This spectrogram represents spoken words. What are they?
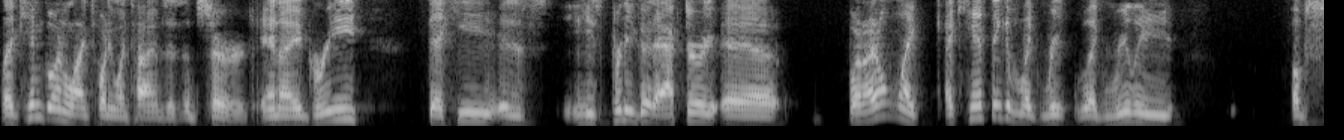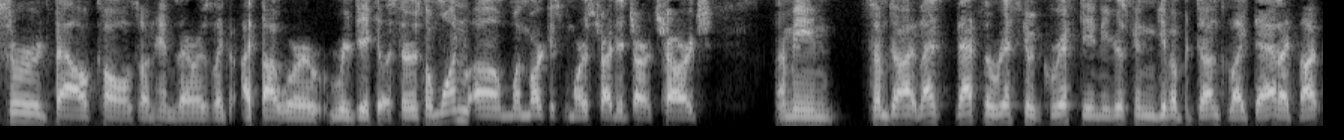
like him going to line 21 times is absurd, and I agree that he is he's pretty good actor, uh, but I don't like I can't think of like re, like really absurd foul calls on him that was like I thought were ridiculous. There was the one um, when Marcus Morris tried to jar charge. I mean, sometimes that's that's the risk of grifting. You're just going to give up a dunk like that. I thought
